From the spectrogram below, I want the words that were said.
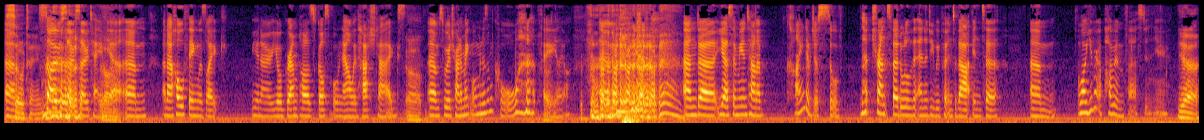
um, So tame. so so so tame. Yeah, um, and our whole thing was like, you know, your grandpa's gospel now with hashtags. Uh, Um, so we were trying to make Mormonism cool. Failure. Um, and uh, yeah, so me and Tanner kind of just sort of transferred all of the energy we put into that into. Um, well, you wrote a poem first, didn't you? Yeah,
